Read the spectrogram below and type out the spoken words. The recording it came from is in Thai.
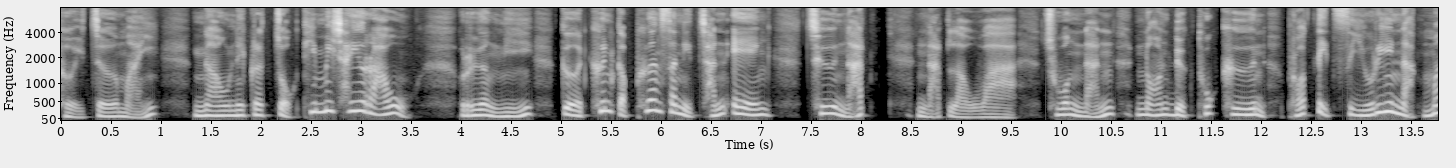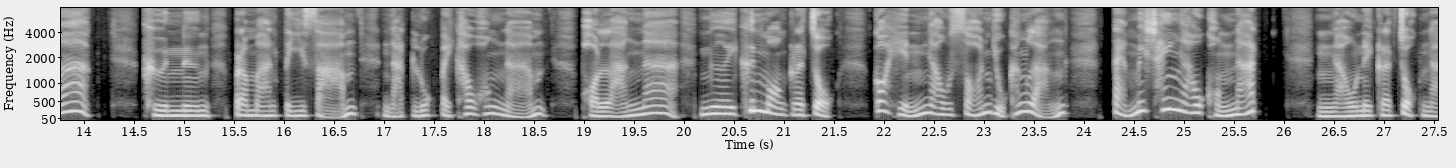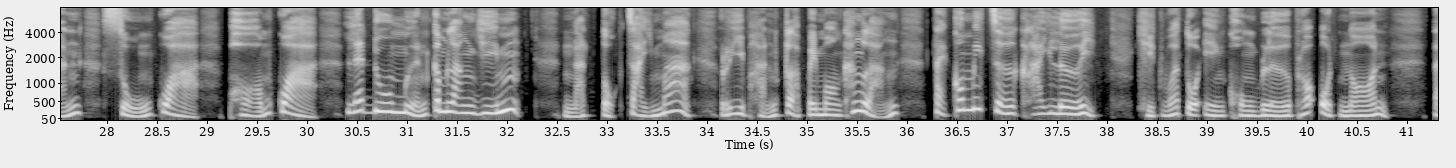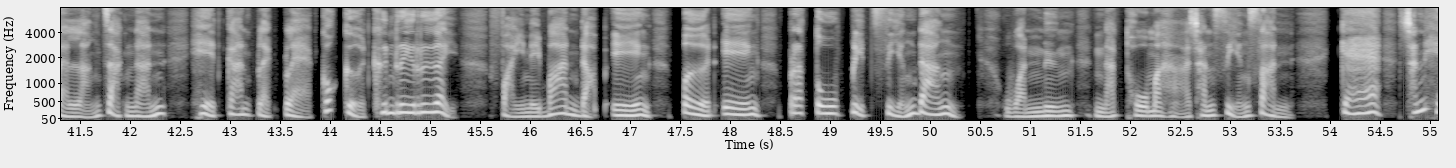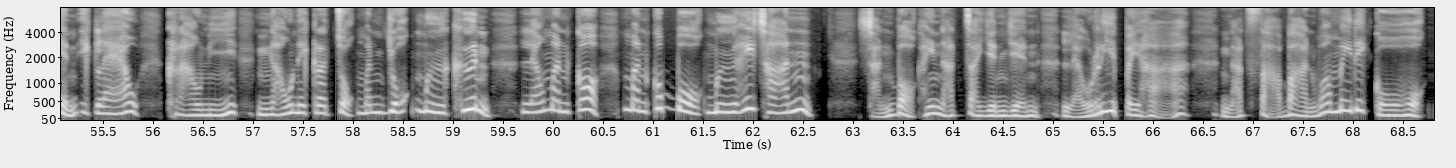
เคยเจอไหม เงาในกระจกที่ไม่ใช่เรา เรื่องนี้เกิดขึ้นกับเพื่อนสนิทฉันเอง ชื่อนัด นัดเล่าว่า ช่วงนั้นนอนดึกทุกคืน เพราะติดซีรีส์หนักมาก คืนหนึ่งประมาณตีสามนัดลุกไปเข้าห้องน้ำพอล้างหน้าเงยขึ้นมองกระจก ก็เห็นเงาซ้อนอยู่ข้างหลัง แต่ไม่ใช่เงาของนัด เงาในกระจกนั้นสูงกว่า ผอมกว่า และดูเหมือนกำลังยิ้ม นัดตกใจมาก รีบหันกลับไปมองข้างหลัง แต่ก็ไม่เจอใครเลย คิดว่าตัวเองคงเบลอเพราะอดนอน แต่หลังจากนั้นเหตุการณ์แปลกๆ ก็เกิดขึ้นเรื่อยๆ ไฟในบ้านดับเอง เปิดเอง ประตูปิดเสียงดังวันหนึ่งนัดโทรมาหาฉันเสียงสั่น แก ฉันเห็นอีกแล้ว คราวนี้เงาในกระจกมันยกมือขึ้น แล้วมันก็มันก็โบกมือให้ฉัน ฉันบอกให้นัดใจเย็นๆ แล้วรีบไปหา นัดสาบานว่าไม่ได้โกหก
